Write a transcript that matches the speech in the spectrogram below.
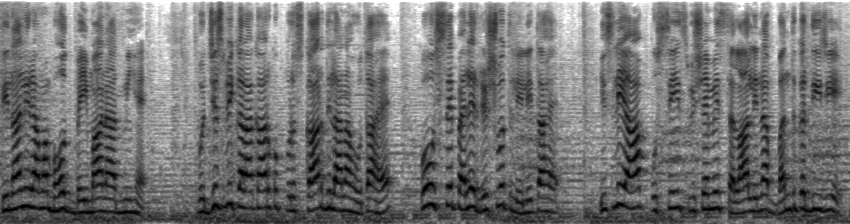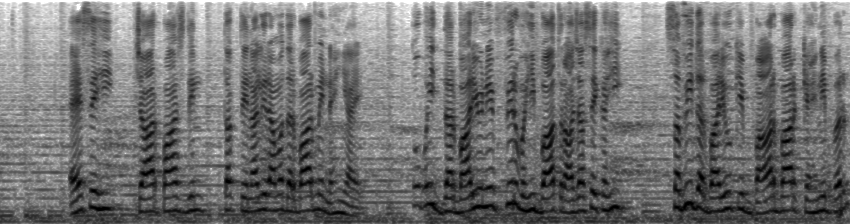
तेनालीरामा बहुत बेईमान आदमी है। वो जिस भी कलाकार को पुरस्कार दिलाना होता है, वो उससे पहले रिश्वत ले लेता है। इसलिए आप उससे इस विषय में सलाह लेना बंद कर दीजिए। ऐसे ही चार पाँच दिन तक तेनालीरामा दरबार में नहीं आए। तो वही दरबारियों ने फिर वही बात राजा से कही। सभी दरबारियों के बार बार कहने पर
